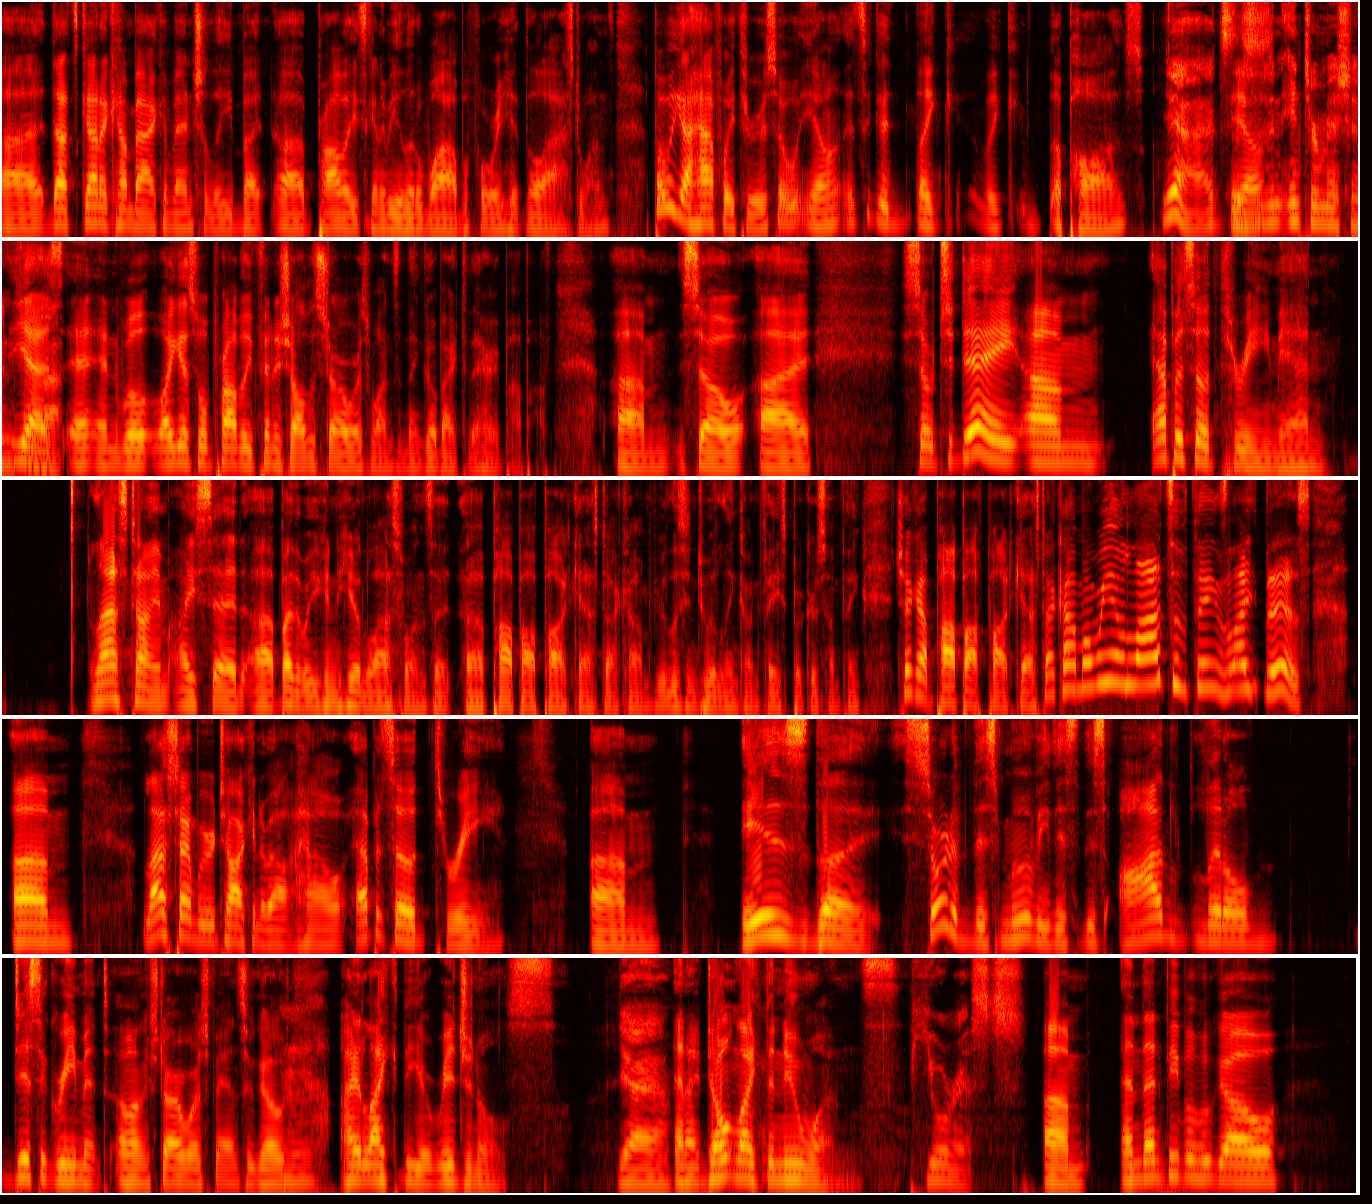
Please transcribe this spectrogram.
uh, that's gonna come back eventually. But uh, probably it's gonna be a little while before we hit the last ones. But we got halfway through, so you know it's a good like like a pause. Yeah, it's, this Yeah. is an intermission. For Yes, that. and, and we'll I guess we'll probably finish all the Star Wars ones and then go back to the Harry Popoff. Um, so uh, so today, um, episode three, man. Last time I said, uh, by the way, you can hear the last ones at uh, popoffpodcast.com. If you're listening to a link on Facebook or something, check out popoffpodcast.com where we have lots of things like this. Um, last time we were talking about how episode three um, is the sort of this movie, this this odd little disagreement among Star Wars fans who go, Mhm. I like the originals yeah, yeah. and I don't like the new ones. Purists. Um, and then people who go,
